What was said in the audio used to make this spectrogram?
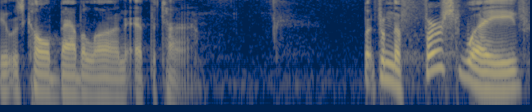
It was called Babylon at the time. But from the first wave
